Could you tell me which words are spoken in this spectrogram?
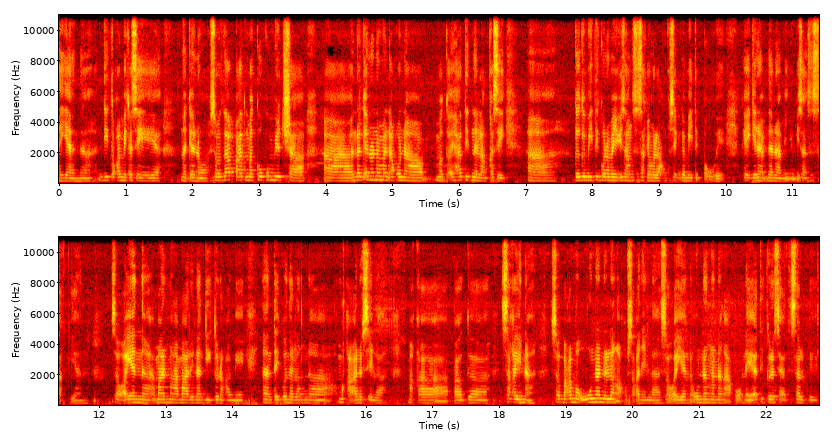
Ayan na, dito kami kasi uh, nagano. So dapat magko-commute siya. Ah, nagano naman ako na maghatid na lang kasi ah, gagamitin ko naman yung isang sasakyan. Wala akong kasing gamitin pa uwi. Kaya ginamit na namin yung isang sasakyan. So ayan na, mga, mga mari nandito na kami. Nantay ko na lang na makaano sila, makapag ah, sakay na. So baka mauna na lang ako sa kanila. So ayan, nauna nga na nga ako. Naiatid ko na si Ate Salve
